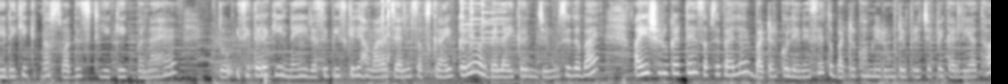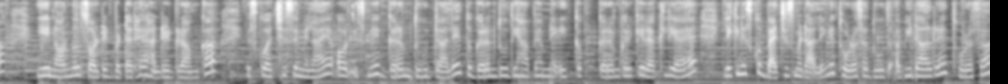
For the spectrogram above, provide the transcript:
ये देखिए कितना स्वादिष्ट ये केक बना है। तो इसी तरह की नई रेसिपीज़ के लिए हमारा चैनल सब्सक्राइब करें और बेल आइकन ज़रूर से दबाएँ। आइए शुरू करते हैं। सबसे पहले बटर को लेने से तो बटर को हमने रूम टेम्परेचर पे कर लिया था। ये नॉर्मल सॉल्टेड बटर है 100 ग्राम का। इसको अच्छे से मिलाएँ और इसमें गर्म दूध डालें। तो गर्म दूध यहाँ पे हमने एक कप गर्म करके रख लिया है, लेकिन इसको बैचेस में डालेंगे। थोड़ा सा दूध अभी डाल रहे हैं थोड़ा सा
